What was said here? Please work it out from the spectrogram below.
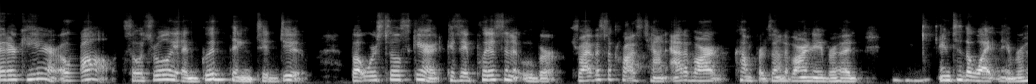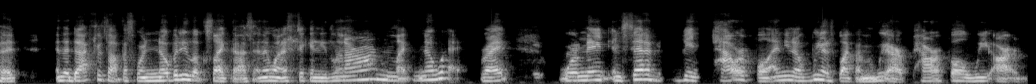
better care overall. So it's really a good thing to do. But we're still scared because they put us in an Uber, drive us across town out of our comfort zone of our neighborhood mm-hmm. into the white neighborhood in the doctor's office where nobody looks like us and they want to stick a needle in our arm and like, no way, right? We're made instead of being powerful, and you know, we as black women, we are powerful, we are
